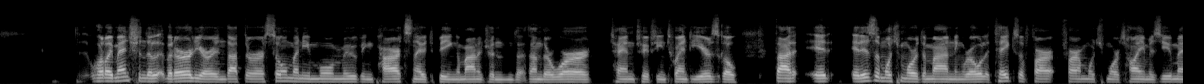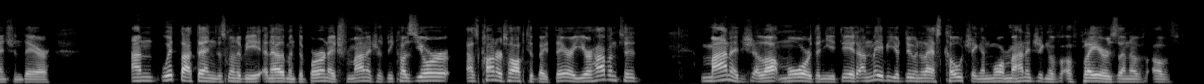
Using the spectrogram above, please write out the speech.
what I mentioned a little bit earlier in that there are so many more moving parts now to being a manager than, there were 10, 15, 20 years ago, that it, it is a much more demanding role. It takes a far, far much more time, as you mentioned there. And with that, then there's going to be an element of burnout for managers because you're, as Connor talked about there, you're having to manage a lot more than you did. And maybe you're doing less coaching and more managing of, of players and of, of,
